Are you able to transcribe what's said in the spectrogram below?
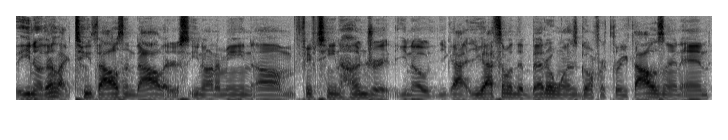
You know, they're like two thousand dollars. You know what I mean? Um, fifteen hundred. You know, you got you got some of the better ones going for three thousand, and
